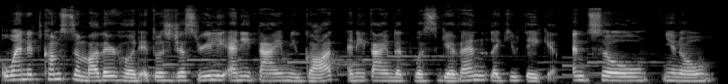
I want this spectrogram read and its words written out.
When it comes to motherhood, it was just really any time you got, any time that was given, like you take it. And so, you know,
